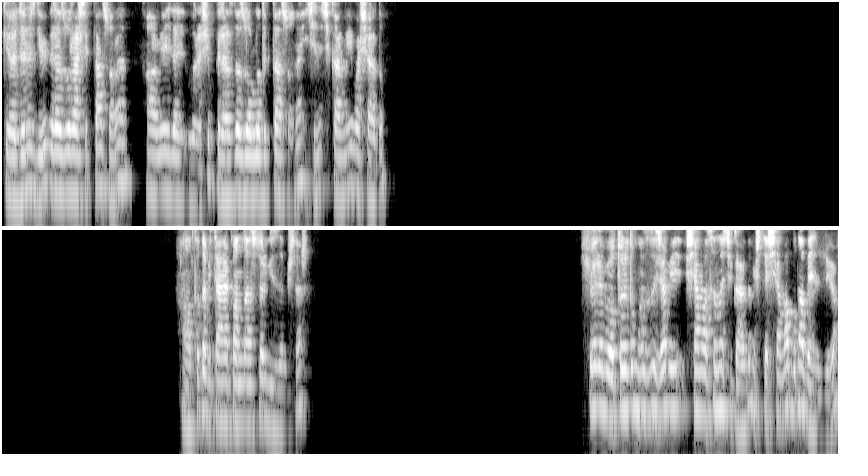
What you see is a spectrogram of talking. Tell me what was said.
Gördüğünüz gibi biraz uğraştıktan sonra ile uğraşıp biraz da zorladıktan sonra içini çıkarmayı başardım. Altta da bir tane kondansatör gizlemişler. Şöyle bir oturdum hızlıca bir şemasını çıkardım. İşte şema buna benziyor.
